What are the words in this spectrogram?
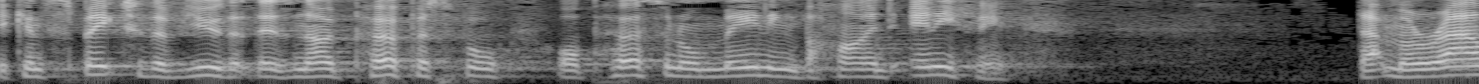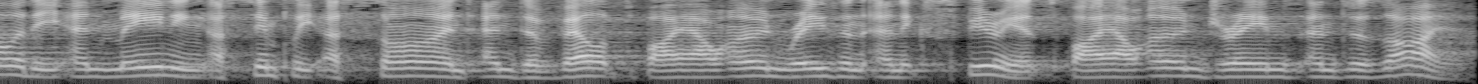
It can speak to the view that there's no purposeful or personal meaning behind anything. That morality and meaning are simply assigned and developed by our own reason and experience, by our own dreams and desires.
